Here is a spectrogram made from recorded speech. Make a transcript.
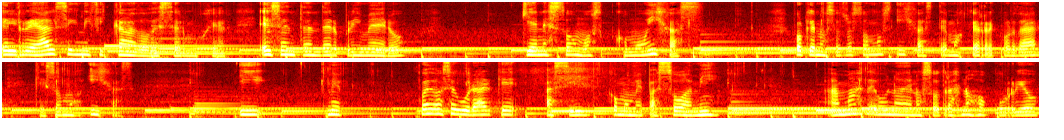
el real significado de ser mujer es entender primero quiénes somos como hijas. Porque nosotros somos hijas, tenemos que recordar que somos hijas. Y me puedo asegurar que así como me pasó a mí, a más de una de nosotras nos ocurrió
